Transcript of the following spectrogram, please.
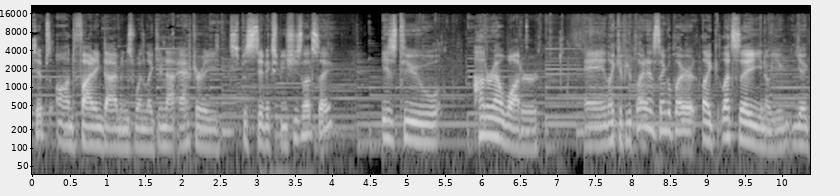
tips on finding diamonds when like you're not after a specific species, let's say, is to hunt around water. And like if you're playing in single player, like let's say you know you you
